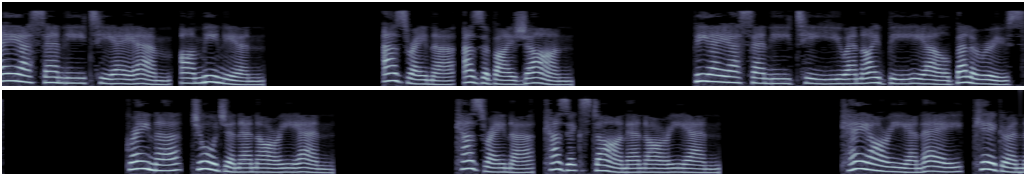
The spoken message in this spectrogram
ASNETAM, Armenian. Azrena, Azerbaijan BASNETUNIBEL Belarus. GRENA, Georgian NREN Kazrena, Kazakhstan NREN KRENA, Kyrgyzstan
